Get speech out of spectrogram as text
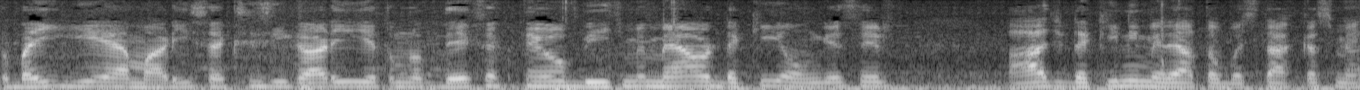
तो भाई, ये है हमारी सेक्सी सी गाड़ी। ये तुम लोग देख सकते हो, बीच में मैं और डकी होंगे सिर्फ़। आज डकी नहीं, मेरे आता बचता आकस में।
